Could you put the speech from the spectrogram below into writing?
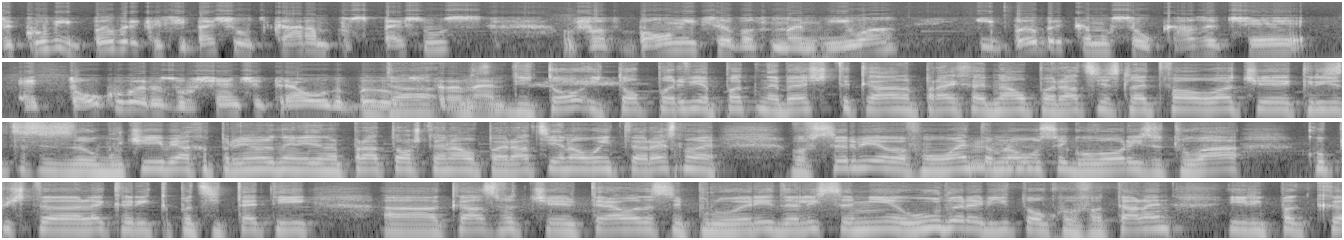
Загуби бъбрека си, беше откаран по спешност в болница в Манила и бъбрека му се оказа, че е толкова разрушен, че трябвало да бъде да, отстранен. И то, и то първия път не беше така, направиха една операция, след това обаче кризата се заобучи и бяха принудени да направят още една операция. Много интересно е, в Сърбия в момента mm-hmm. много се говори за това, купища лекари капацитети а, казват, че трябва да се провери дали самия удар е бил толкова фатален или пък а,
